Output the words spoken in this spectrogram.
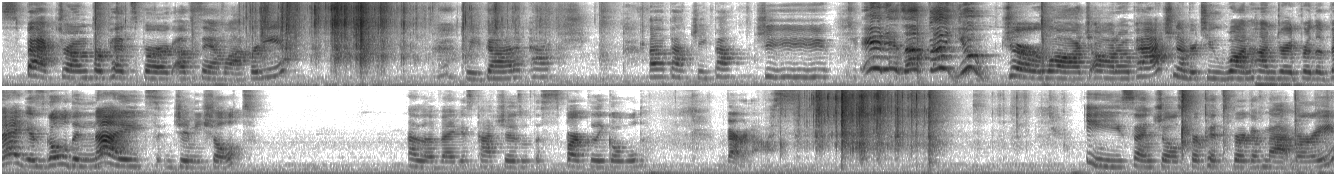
Spectrum for Pittsburgh of Sam Lafferty. We've got a patch, a patchy patchy. It is a future watch auto patch, number two 100 for the Vegas Golden Knights, Jimmy Schuldt. I love Vegas patches with the sparkly gold. Very nice. Essentials for Pittsburgh of Matt Murray.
